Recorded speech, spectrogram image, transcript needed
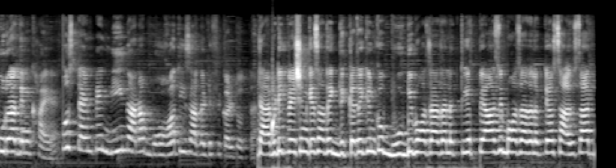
पूरा दिन खाया है। उस टाइम पे नींद आना बहुत ही ज़्यादा डिफ़िकल्ट होता है। डायबिटिक पेशेंट के साथ एक दिक्कत है कि उनको भूख भी बहुत ज़्यादा लगती है, प्यास भी बहुत ज़्यादा लगती है, और साथ ही साथ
